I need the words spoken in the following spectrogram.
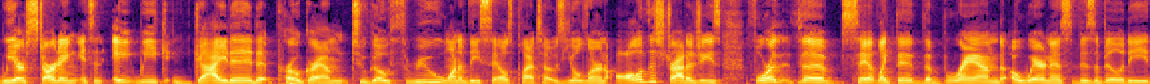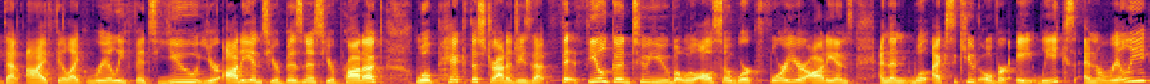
We are starting, it's an eight week guided program to go through one of these sales plateaus. You'll learn all of the strategies for the sale, like the, the brand awareness, visibility that I feel like really fits you, your audience, your business, your product. We'll pick the strategies that fit, feel good to you, but will also work for your audience. And then then we'll execute over eight weeks and really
